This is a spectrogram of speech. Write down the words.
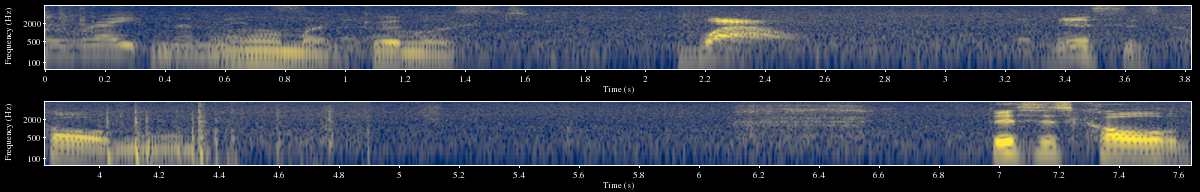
You're right in the oh midst Oh my of it goodness. aren't Wow. And this is cold, man. This is cold.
